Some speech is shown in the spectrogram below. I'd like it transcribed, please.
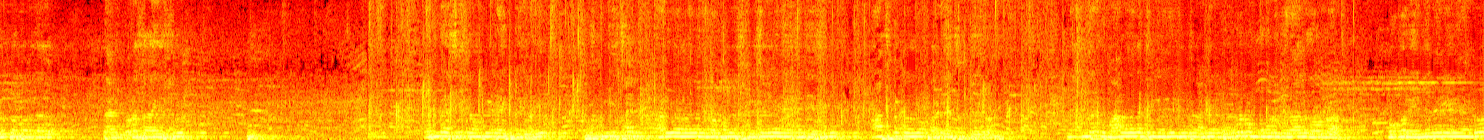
యూట్యూబర్గా దాన్ని కొనసాగిస్తూ ఎంఎస్సీ కంప్లీట్ అయిపోయింది టీచర్ అండ్ లోపల స్పెషలైజేషన్ చేసి హాస్పిటల్లో పనిచేస్తున్నారు మీ అందరికీ మార్గదర్శకం ఎందుకు అంటే ముగ్గురు మూడు విధాలుగా ఉన్నారు. ఒకరు ఇంజనీరింగ్ అయ్యారు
